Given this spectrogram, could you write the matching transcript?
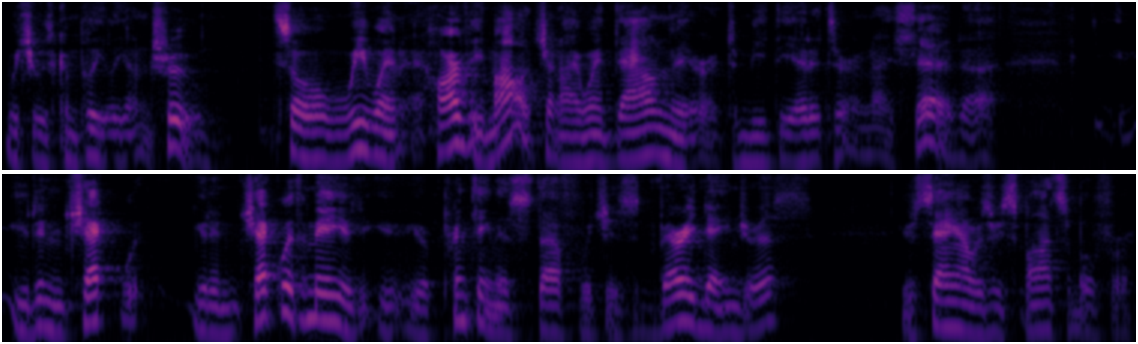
which was completely untrue. So we went. Harvey Molotch and I went down there to meet the editor, and I said, uh, "You didn't check with you didn't check with me. You, you, you're printing this stuff, which is very dangerous. You're saying I was responsible for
